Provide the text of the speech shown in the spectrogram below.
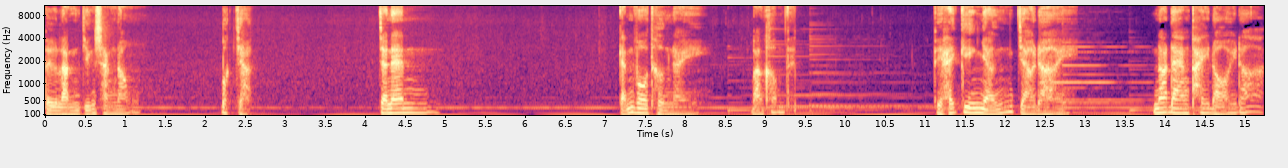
Từ lạnh chuyển sang nóng bất chợt. Cho nên, cảnh vô thường này bạn không thích, thì hãy kiên nhẫn chờ đợi. Nó đang thay đổi đó.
